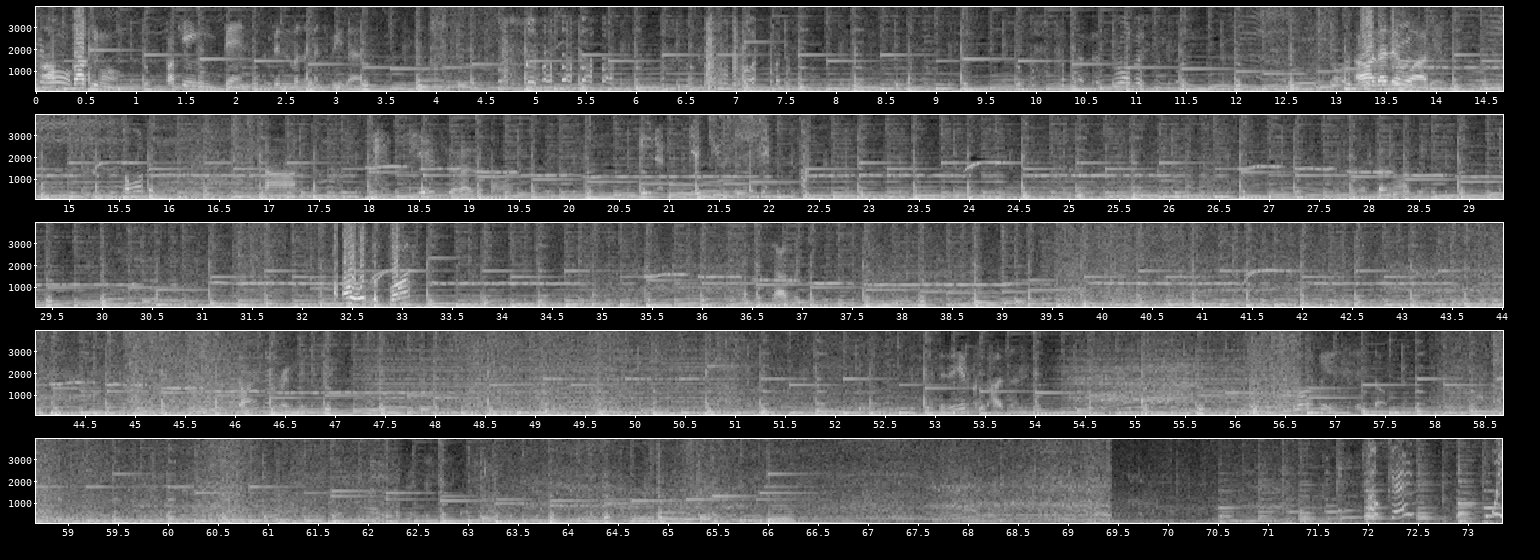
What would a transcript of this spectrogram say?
Oh, ah, off. fucking, Oh. fucking Ben. Ben wasn't meant to be there. this one is. Oh, that didn't work. Oh, what the fuck? Something's happened. Darn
